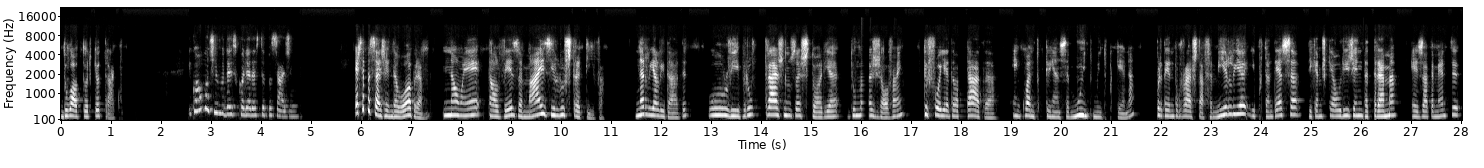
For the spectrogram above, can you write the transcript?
do autor que eu trago. E qual o motivo da escolha desta passagem? Esta passagem da obra não é talvez a mais ilustrativa. Na realidade, o livro traz-nos a história de uma jovem que foi adotada enquanto criança muito, muito pequena, perdendo o rastro à família, e portanto, essa, digamos que é a origem da trama, é exatamente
